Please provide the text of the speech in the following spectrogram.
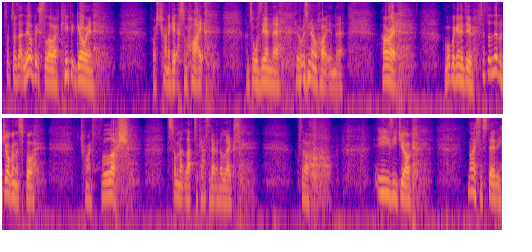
Sometimes that little bit slower. Keep it going. I was trying to get some height, and towards the end there, there was no height in there. All right, what we're going to do, just a little jog on the spot. Try and flush some of that lactic acid out in the legs. So, easy jog, nice and steady.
